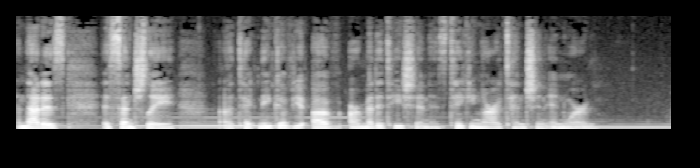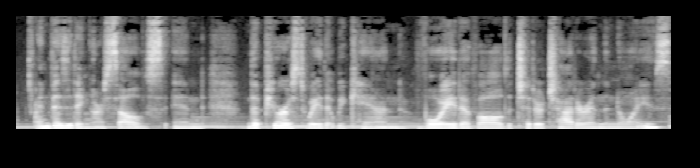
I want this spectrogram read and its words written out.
And that is essentially a technique of, of our meditation is taking our attention inward and visiting ourselves in the purest way that we can, void of all the chitter chatter and the noise,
